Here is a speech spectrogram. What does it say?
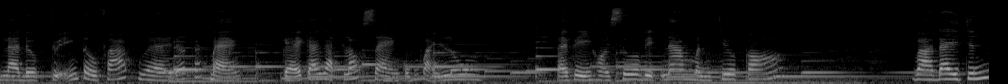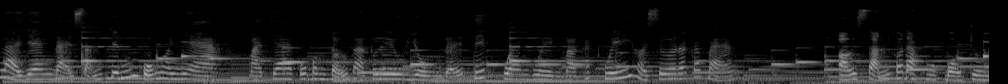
là được chuyển từ pháp về đó các bạn. Kể cả gạch lót sàn cũng vậy luôn. Tại vì hồi xưa việt nam mình chưa có. Và đây chính là gian đại sảnh chính của ngôi nhà mà cha của công tử bạc liêu dùng để tiếp quan quyền và khách quý hồi xưa đó các bạn. Ở sảnh có đặt một bộ trường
